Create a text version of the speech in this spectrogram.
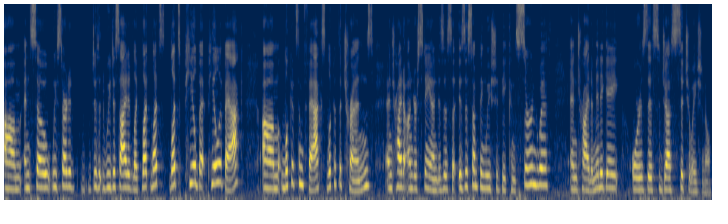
Um, and so we started, we decided like, let, let's, let's peel, peel it back, um, look at some facts, look at the trends, and try to understand, is this, a, is this something we should be concerned with and try to mitigate, or is this just situational?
